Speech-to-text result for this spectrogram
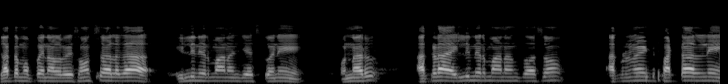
గత ముప్పై నలభై సంవత్సరాలుగా ఇల్లు నిర్మాణం చేసుకొని ఉన్నారు. అక్కడ ఇల్లు నిర్మాణం కోసం అక్కడ ఉన్నటువంటి పట్టాలని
